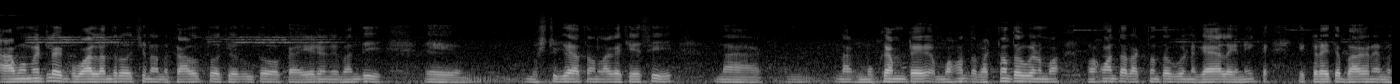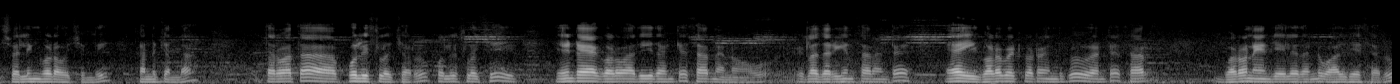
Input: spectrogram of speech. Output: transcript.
ఆ మూమెంట్లో ఇంక వాళ్ళందరూ వచ్చి నన్ను కాళ్ళతో చేతులతో ఒక ఏడెనిమిది మంది ఏ, ముష్టిఘాతం లాగా చేసి నా నాకు ముఖం అంటే మొహం రక్తంతో కూడిన మొహం అంతా రక్తంతో కూడిన గాయాలైనవి. ఇక్కడైతే బాగా నేను స్వెల్లింగ్ కూడా వచ్చింది కన్ను కింద. తర్వాత పోలీసులు వచ్చారు. పోలీసులు వచ్చి ఏంటయ్యా గొడవ? అది ఇది అంటే సార్ నేను ఇట్లా జరిగింది సార్. అంటే ఏ ఈ గొడవ పెట్టుకోవడం ఎందుకు? అంటే సార్ గొడవ నేను చేయలేదండి వాళ్ళు చేశారు.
